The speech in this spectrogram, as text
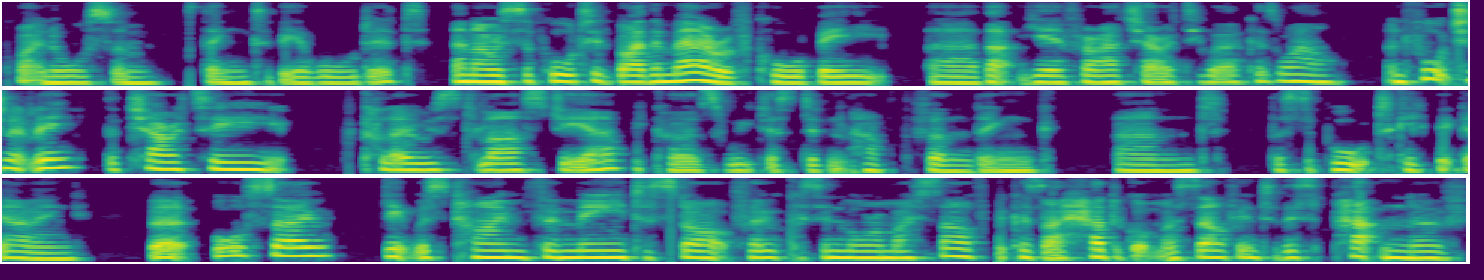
quite an awesome thing to be awarded. And I was supported by the Mayor of Corby uh, that year for our charity work as well. Unfortunately, the charity closed last year because we just didn't have the funding and the support to keep it going. But also, it was time for me to start focusing more on myself because I had got myself into this pattern of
